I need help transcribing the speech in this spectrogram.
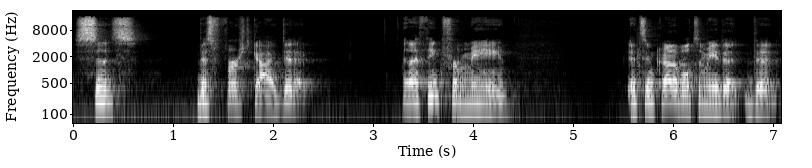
since this first guy did it. And I think for me, it's incredible to me that that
